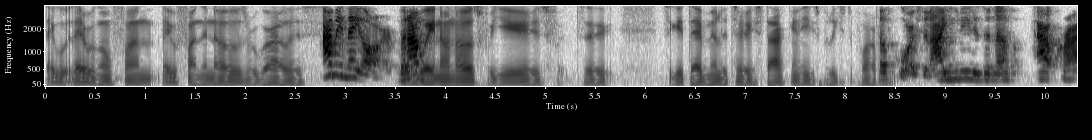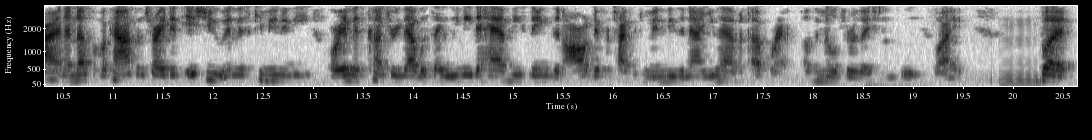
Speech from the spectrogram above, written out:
They were they were gonna fund they were funding those regardless. i mean they are but i'm waiting on those for years for, to to get that military stock in these police departments. Of course, and all you need is enough outcry and enough of a concentrated issue in this community or in this country that would say we need to have these things in all different types of communities, and now you have an upramp of the militarization of the police. Like, Mm. but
